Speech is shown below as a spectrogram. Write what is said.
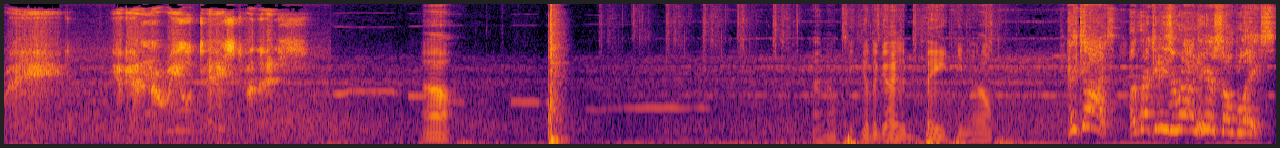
Great. You're getting a real taste for this. Oh. And I'll take the other guy's bait, you know. Hey guys, I reckon he's around here someplace.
